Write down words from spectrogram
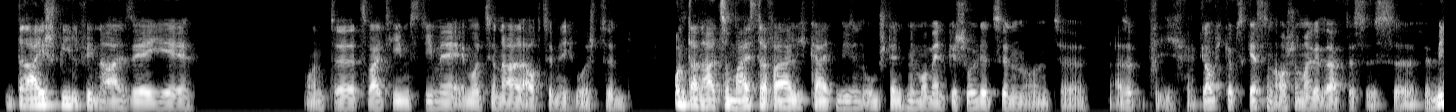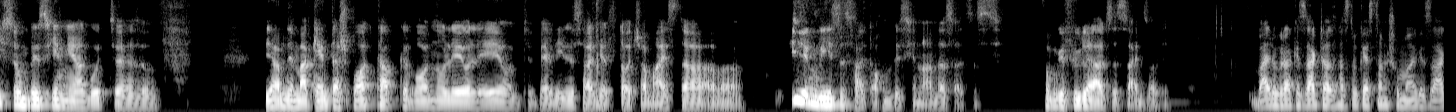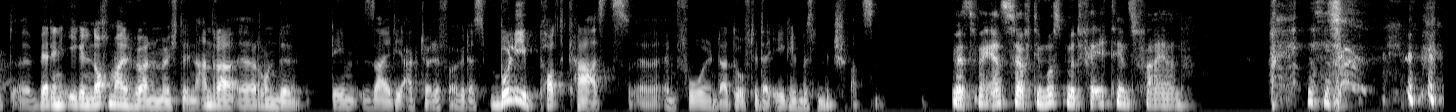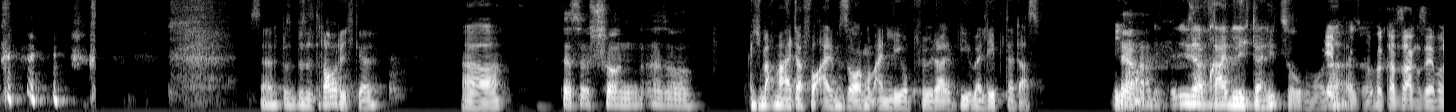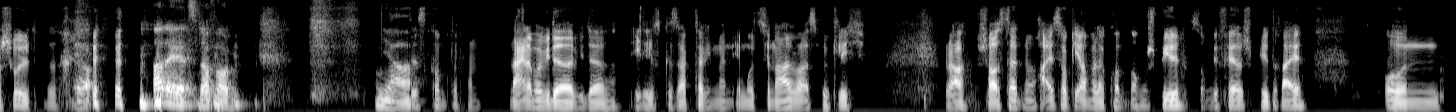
Drei Spielfinalserie und äh, zwei Teams, die mir emotional auch ziemlich wurscht sind. Und dann halt so Meisterfeierlichkeiten, die den Umständen im Moment geschuldet sind. Und äh, also ich glaube, ich habe es gestern auch schon mal gesagt, das ist äh, für mich so ein bisschen, ja gut, also wir haben den Magenta Sport Cup gewonnen, ole ole, und Berlin ist halt jetzt deutscher Meister, aber irgendwie ist es halt auch ein bisschen anders, als es vom Gefühl her, als es sein sollte. Weil du gerade gesagt hast, hast du gestern schon mal gesagt, äh, wer den Igel nochmal hören möchte in anderer äh, Runde, dem sei die aktuelle Folge des Bully-Podcasts äh, empfohlen. Da durfte der Egel ein bisschen mitschwatzen. Jetzt mal ernsthaft, die mussten mit Feldhins feiern. Das ist, Ist ja ein bisschen traurig, gell? Ja, das ist schon, also, Ich mache mir halt da vor allem Sorgen um einen Leo Pföder. Wie überlebt er das? ja. Ist ja freiwillig dahingezogen, oder? Eben, ich Also, wollte gerade sagen, selber schuld. ja. Hat er jetzt davon? Ja. Das kommt davon. Nein, aber wie der, wie der Elias gesagt hat, ich meine, emotional war es wirklich, ja, schaust halt noch Eishockey an, weil da kommt noch ein Spiel, so ungefähr, Spiel drei. Und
